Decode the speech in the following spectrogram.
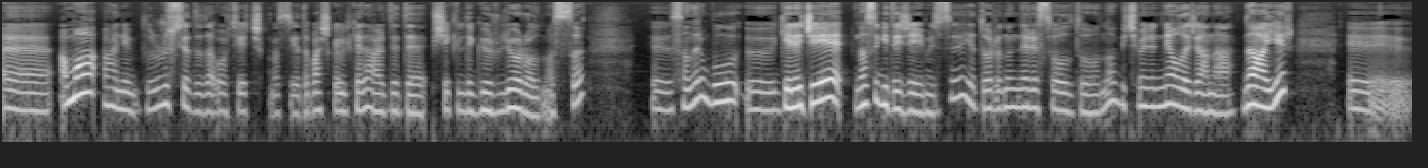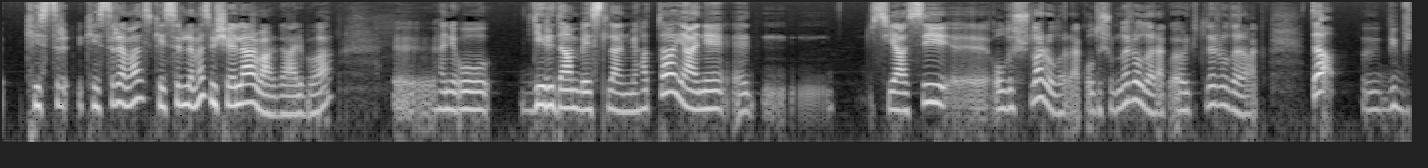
Ee, ama hani Rusya'da da ortaya çıkması ya da başka ülkelerde de bir şekilde görülüyor olması e, sanırım bu e, geleceğe nasıl gideceğimizi ya da oranın neresi olduğunu, biçiminin ne olacağına dair e, kestir, kestiremez, kesirilemez bir şeyler var galiba. E, hani o geriden beslenme hatta yani e, siyasi e, oluşlar olarak, oluşumlar olarak, örgütler olarak da e, bir,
